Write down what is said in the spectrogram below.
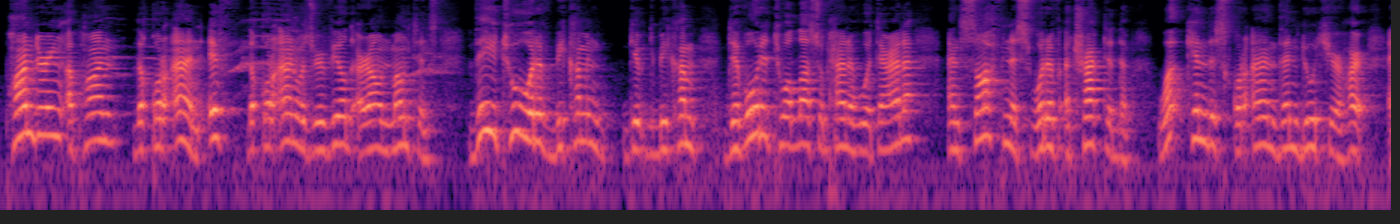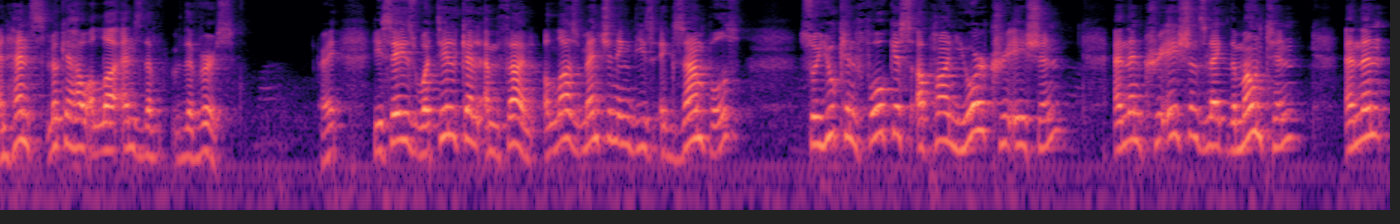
pondering upon the Quran, if the Quran was revealed around mountains, they too would have become, become devoted to Allah subhanahu wa ta'ala and softness would have attracted them. What can this Quran then do to your heart? And hence, look at how Allah ends the, the verse. Right? He says, وَتِلْكَ الْأَمْثَالِ Allah is mentioning these examples so you can focus upon your creation and then creations like the mountain, and then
